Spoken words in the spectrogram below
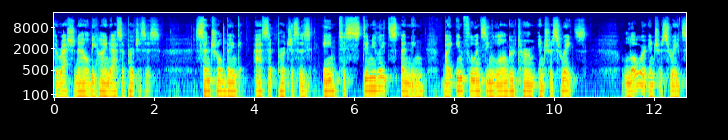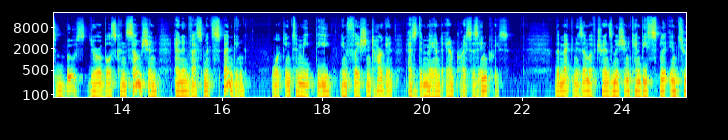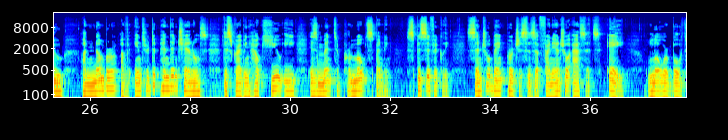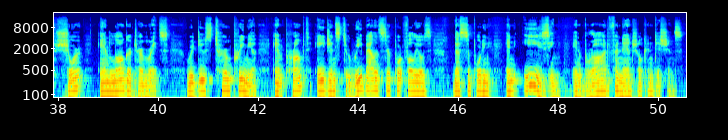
The rationale behind asset purchases. Central bank asset purchases aim to stimulate spending by influencing longer term interest rates. Lower interest rates boost durables consumption and investment spending, working to meet the inflation target as demand and prices increase. The mechanism of transmission can be split into a number of interdependent channels describing how QE is meant to promote spending. Specifically, central bank purchases of financial assets A lower both short and longer term rates, reduce term premia, and prompt agents to rebalance their portfolios thus supporting an easing in broad financial conditions.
